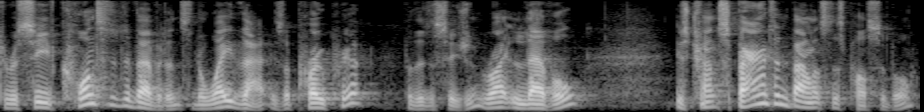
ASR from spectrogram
to receive quantitative evidence in a way that is appropriate for the decision, right level, is transparent and balanced as possible,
